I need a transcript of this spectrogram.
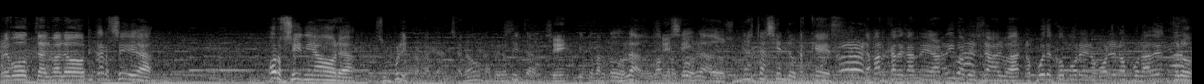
Rebota el balón. García. Orsini ahora. Suprime la cancha, ¿no? La pelotita. Sí. Pica para todos lados. Va Sí, para sí. todos lados. No está haciendo Vázquez, la marca de Garnier, arriba Villalba, no puede con Moreno, Moreno por adentro,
